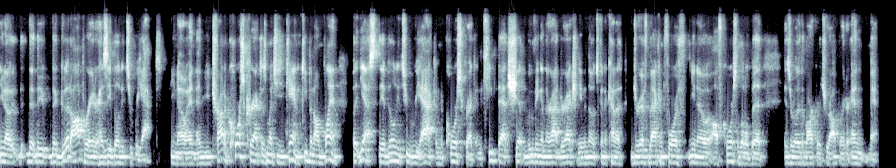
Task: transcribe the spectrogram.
you know, the, the, the good operator has the ability to react you know, and, and you try to course correct as much as you can and keep it on plan. But yes, the ability to react and to course correct and keep that ship moving in the right direction, even though it's going to kind of drift back and forth, you know, off course a little bit, is really the mark of a true operator. And man,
